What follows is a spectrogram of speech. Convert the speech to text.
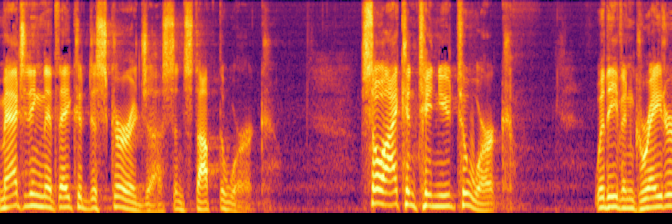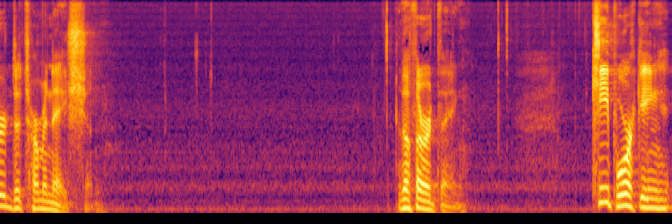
imagining that they could discourage us and stop the work. So I continued to work with even greater determination. The third thing keep working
